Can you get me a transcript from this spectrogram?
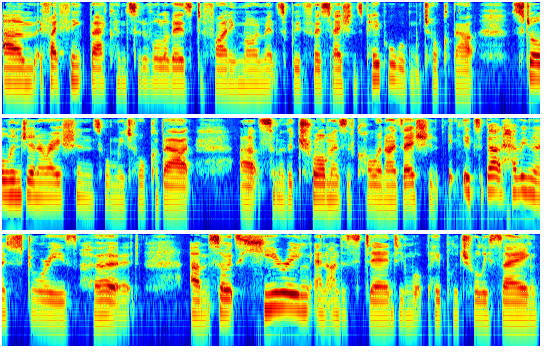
Um, if I think back on sort of all of those defining moments with First Nations people, when we talk about stolen generations, when we talk about uh, some of the traumas of colonisation, it's about having those stories heard. Um, so it's hearing and understanding what people are truly saying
